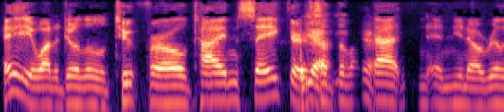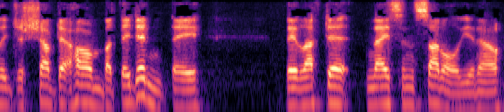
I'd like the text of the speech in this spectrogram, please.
"Hey, you want to do a little toot for old time's sake" or Yeah, something like yeah. that, and, and you know, really just shoved it home. But they didn't. They they left it nice and subtle, you know.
